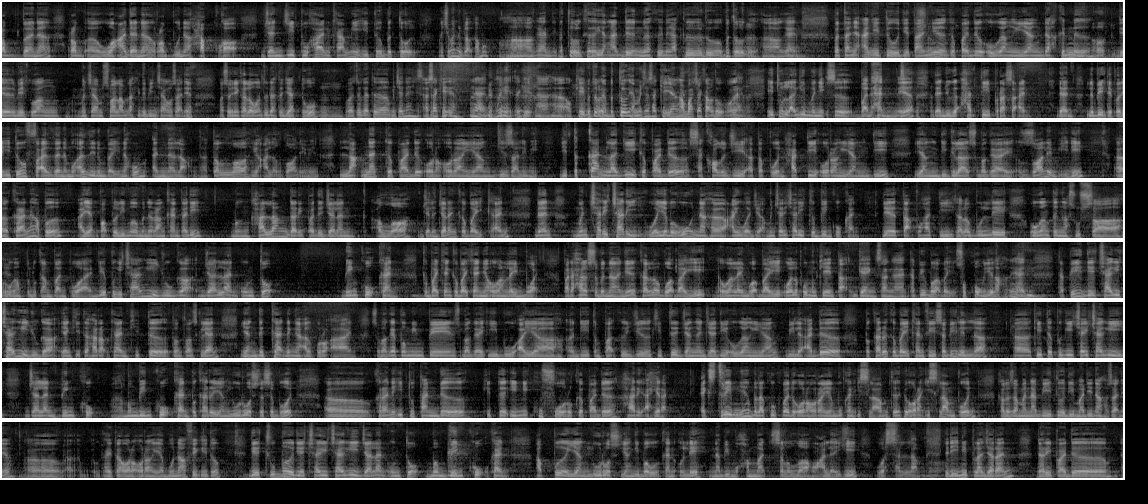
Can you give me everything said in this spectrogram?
rabbana rabb wa'adana rabbuna haqqa janji Tuhan kami itu betul. Macam mana pula kamu? ha kan? Betul ke yang ada neraka-neraka tu? Betul. Ke? Ha kan? Pertanyaan itu dia tanya kepada orang yang dah kena. Dia lebih kurang macam semalam lah kita bincang ustaz ya. Maksudnya kalau orang tu dah terjatuh lepas tu kata macam mana? Ah, sakit ke? Kan? Sakit sakit. Ha, ha okey betul kan? Betul kan? Macam sakit yang abah cakap tu kan? Itu lagi menyiksa badan ya dan juga hati perasaan dan lebih daripada itu fa'adzana mu'adhdhinun bainahum anna la'natallahi 'alal zalimin. Laknat kepada orang-orang yang dizalimi. Ditekan lagi kepada psikologi ataupun hati orang yang di yang digelar sebagai zalim ini uh, kerana apa? Ayat 45 menerangkan tadi menghalang daripada jalan Allah jalan-jalan kebaikan dan mencari-cari wayabghunaha aiwaja mencari-cari kebengkokan dia tak puas hati. Kalau boleh orang tengah susah yeah. orang perlukan bantuan dia pergi cari juga jalan untuk bengkokkan kebaikan-kebaikan yang orang lain buat. Padahal sebenarnya kalau buat baik orang lain buat baik walaupun mungkin tak geng sangat tapi buat baik sokong je lah kan? Hmm. tapi dia cari-cari juga yang kita harapkan kita tuan-tuan sekalian yang dekat dengan al-Quran. Sebagai pemimpin sebagai ibu ayah uh, di tempat kerja kita jangan jadi orang yang bila ada perkara kebaikan fi sabilillah Uh, kita pergi cari-cari jalan bengkok uh, membengkokkan perkara yang lurus tersebut. Uh, kerana itu tanda kita ini kufur kepada hari akhirat. Ekstrimnya berlaku kepada orang-orang yang bukan Islam. Tetapi orang Islam pun kalau zaman Nabi itu di Madinah ustaz ya uh, kaitan orang-orang yang munafik itu dia cuba dia cari-cari jalan untuk membengkokkan apa yang lurus yang dibawakan oleh Nabi Muhammad sallallahu alaihi wasallam. Jadi ini pelajaran daripada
